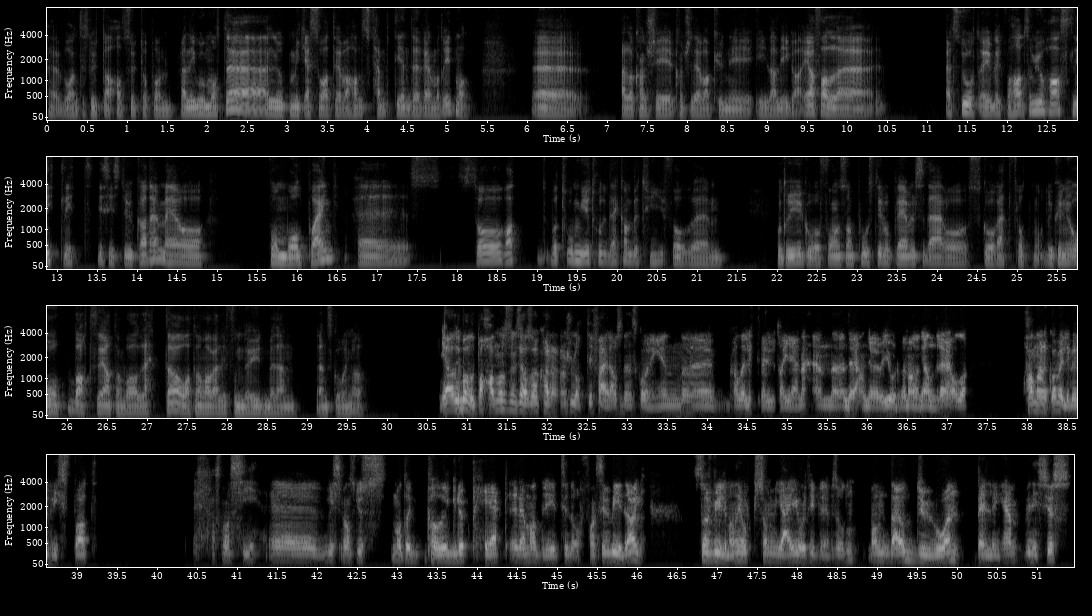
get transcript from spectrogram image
Eh, hvor han til slutt avslutter på en veldig god måte. Jeg lurer på om ikke jeg så at det var hans 50. Real Madrid-mål. Eh, eller kanskje, kanskje, det var kun i, i La Liga. Iallfall eh, et stort øyeblikk for han, som jo har slitt litt de siste ukene med å få målpoeng. Eh, så hva, hvor mye tror du det kan bety for eh, Rodrigo å få en sånn positiv opplevelse der og skåre et flott mål? Du kunne jo åpenbart se at han var letta, og at han var veldig fornøyd med den, den skåringa. Ja, både på han og synes jeg også Carlo Angelotti feira altså den skåringen uh, litt mer utagerende enn eh, det han gjorde med mange av de andre. Og han er nok veldig bevisst på at hva skal man si eh, Hvis man skulle måtte kalle det gruppert Real Madrid sine offensive bidrag, så ville man gjort som jeg gjorde tidligere i episoden. Man, det er jo duoen Bellingham-Venicius.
